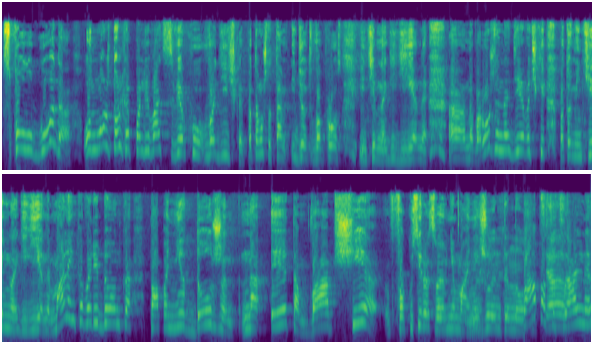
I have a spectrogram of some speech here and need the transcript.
С полугода он может только поливать сверху водичкой, потому что там идет вопрос интимной гигиены э, новорожденной девочки, потом интимной гигиены маленького ребенка. Папа не должен на этом вообще фокусировать свое внимание. Папа социальное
